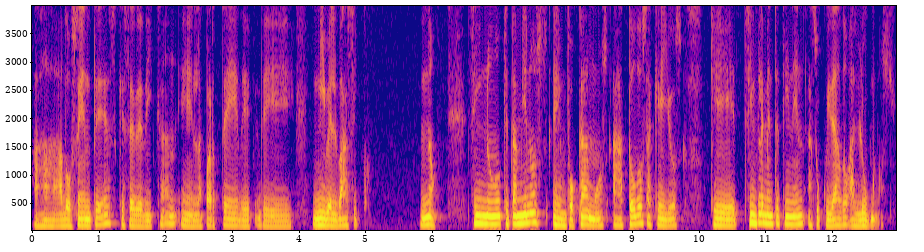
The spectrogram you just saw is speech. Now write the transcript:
a docentes que se dedican en la parte de, nivel básico. No, sino que también nos enfocamos a todos aquellos que simplemente tienen a su cuidado alumnos,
